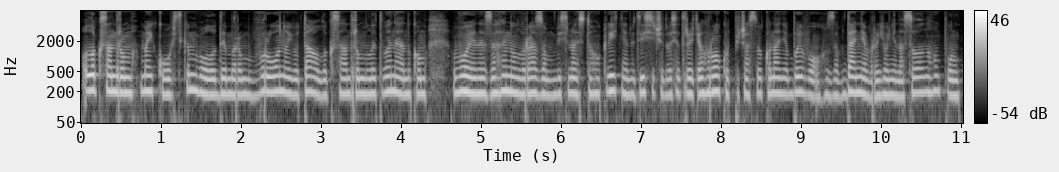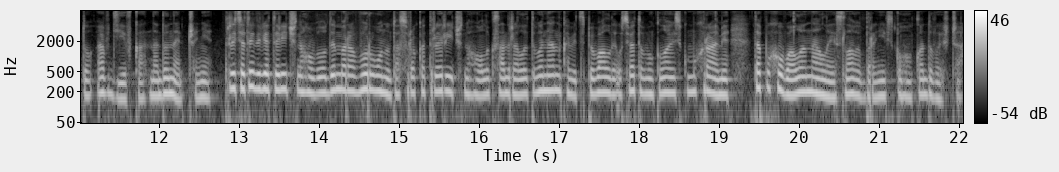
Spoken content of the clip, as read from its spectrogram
Олександром Майковським, Володимиром Вороною та Олександром Литвиненком. Воїни загинули разом 18 квітня 2023 року під час виконання бойового завдання в районі населеного пункту Авдіївка на Донеччині. 39-річного Володимира Ворону та 43-річного Олександра Литвиненка відспівали у Свято-Миколаївському храмі та поховали на Алеї Слави Баранівського кладовища.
